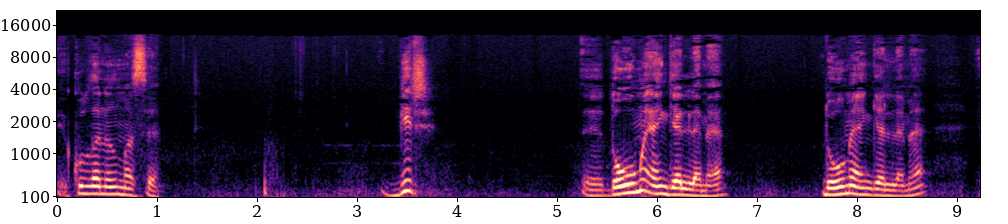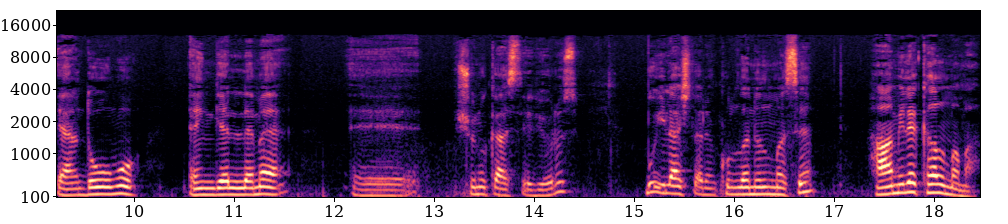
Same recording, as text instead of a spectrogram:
e, kullanılması bir e, doğumu engelleme doğumu engelleme yani doğumu engelleme e, şunu kastediyoruz. Bu ilaçların kullanılması hamile kalmama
